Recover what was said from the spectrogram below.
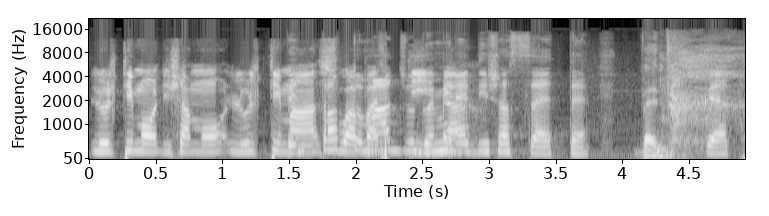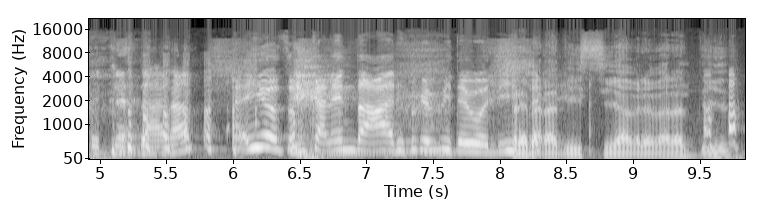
L'ultimo, diciamo, l'ultima sua partita. maggio 2017. 20... Grazie Giordana. io sul calendario, che vi devo dire? Preparatissima, preparatissima.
